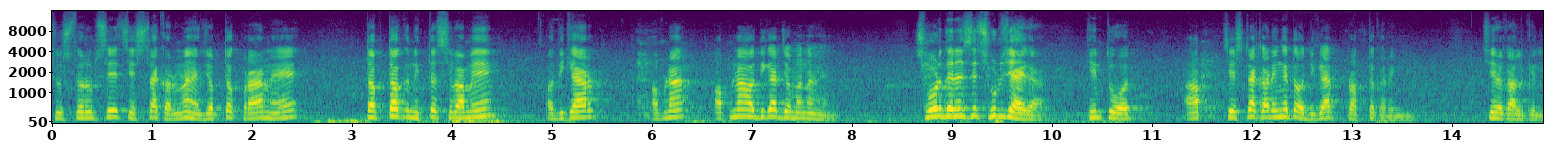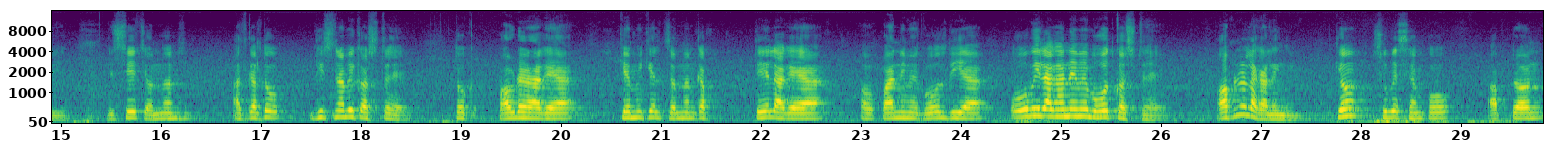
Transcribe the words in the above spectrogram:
सुस्त रूप से चेष्टा करना है। जब तक प्राण है, तब तक नित्य सेवा में अधिकार अपना अपना अधिकार जमाना है। छोड़ देने से छूट जाएगा, किंतु आप चेष्टा करेंगे तो अधिकार प्राप्त करेंगे, चिरकाल के लिए। इससे चंदन आजकल तो घिसना भी कष्ट है। तो पाउडर आ गया केमिकल चंदन का तेल आ गया और पानी में घोल दिया वो भी लगाने में बहुत कष्ट है। अपना लगा लेंगे। क्यों? सुबह शैम्पू अपटन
